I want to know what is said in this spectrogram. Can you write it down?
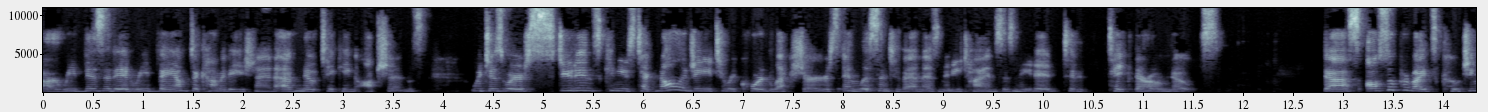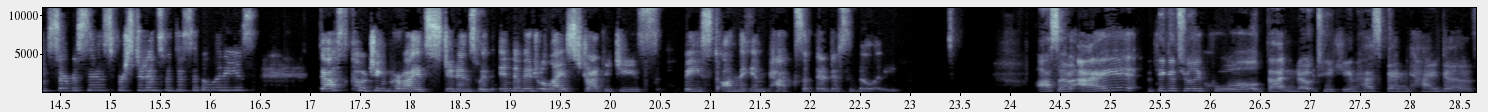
our revisited, revamped accommodation of note taking options, which is where students can use technology to record lectures and listen to them as many times as needed to take their own notes. DAS also provides coaching services for students with disabilities, DAS coaching provides students with individualized strategies based on the impacts of their disability. Awesome. I think it's really cool that note taking has been kind of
